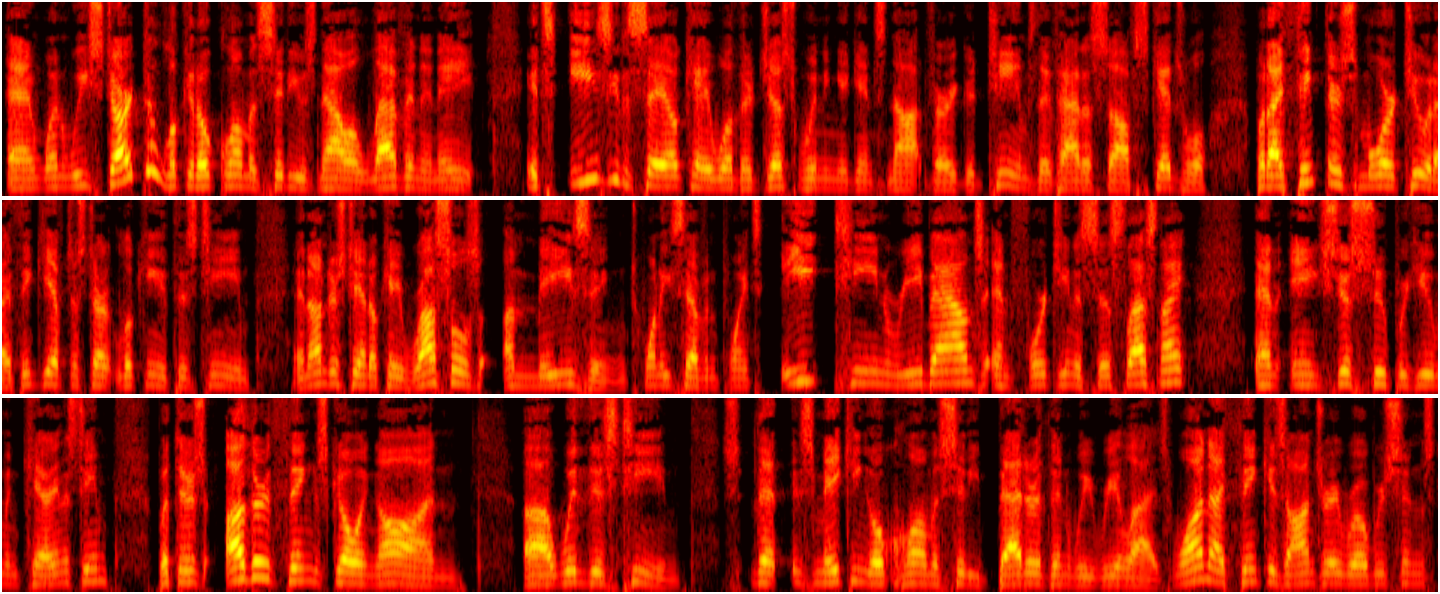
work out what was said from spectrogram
And when we start to look at Oklahoma City, who's now 11 and 8, it's easy to say, okay, well they're just winning against not very good teams. They've had a soft schedule, but I think there's more to it. I think you have to start looking at this team and understand, okay, Russell's amazing, 27 points, 18 rebounds, and 14 assists last night, and, he's just superhuman carrying this team. But there's other things going on. Uh, with this team that is making Oklahoma City better than we realize. One, I think, is Andre Roberson's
